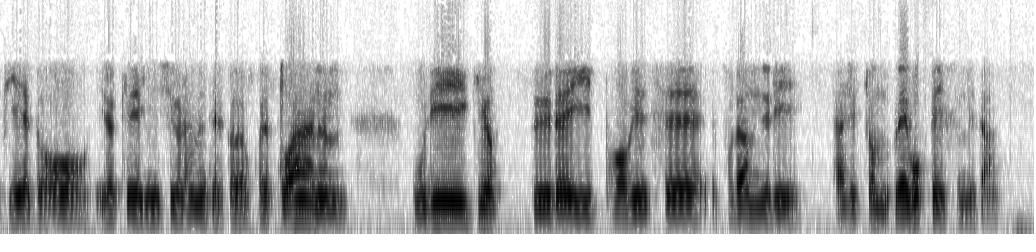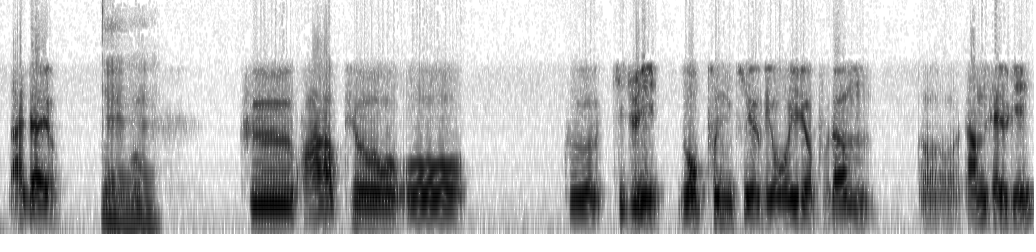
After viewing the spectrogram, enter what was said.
비해도 이렇게 인식을 하면 될 것 같고요. 또 하나는 우리 기업들의 이 법인세 부담률이 사실 좀 왜곡돼 있습니다. 낮아요. 예. 그 과표 어, 그 기준이 높은 기업이 오히려 부담 어, 담세율이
